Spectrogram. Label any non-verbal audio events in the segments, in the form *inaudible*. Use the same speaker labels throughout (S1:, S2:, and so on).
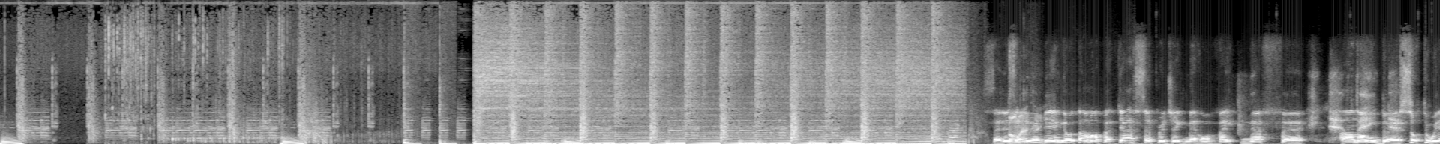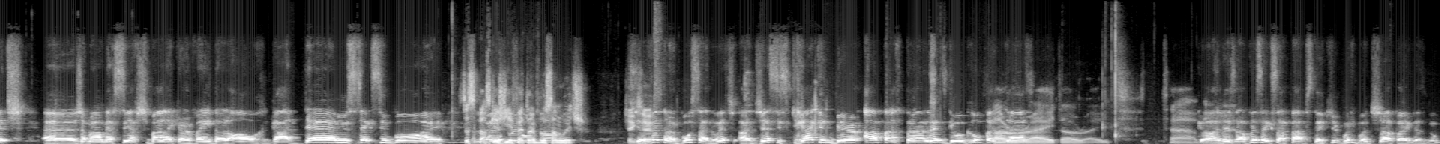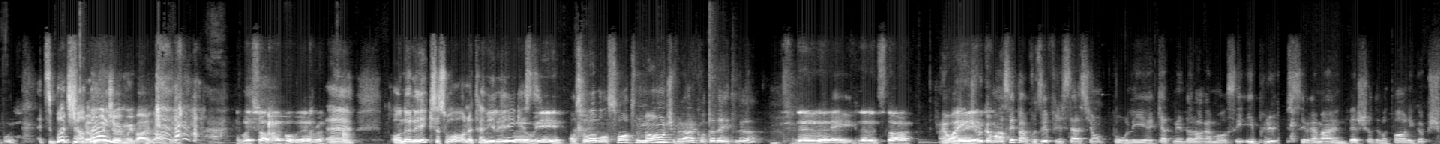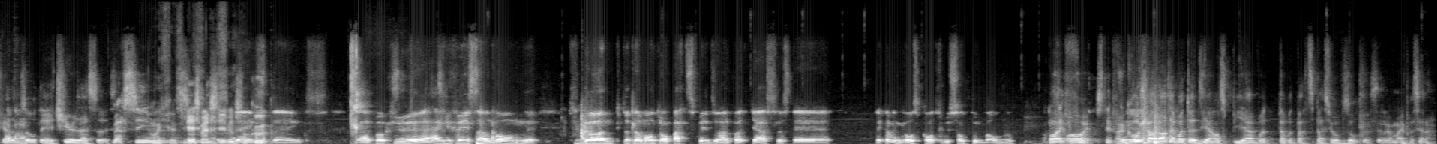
S1: Salut,
S2: Bon,
S1: salut,
S2: ben.
S1: bienvenue au Temps Podcast, Project numéro 29 euh, en ondes euh, sur Twitch. Euh, J'aimerais remercier Archibald avec un 20$. God damn, you sexy boy!
S3: Ça, c'est parce que j'y ai fait un beau sandwich.
S2: Check ça.
S1: fait un beau sandwich. Ah, Jess, il se craque une beer en partant. Let's go, gros podcast.
S3: Alright, alright.
S1: Calisse, En plus, avec sa pape, c'était cute. Moi, je bois du champagne. Let's go, boy.
S3: Tu bois du
S2: Je fais pas de
S3: champagne?
S2: chug, moi, par exemple.
S1: Je bois du champagne pour vrai, bro.
S3: Euh, on a Loïc ce soir, notre ami Loïc.
S1: Ben oui,
S4: Bonsoir, bonsoir tout le monde. Je suis vraiment content d'être là.
S1: fidèle, euh,
S4: Hey.
S1: fidèle auditeur.
S4: Euh, ouais,
S1: Oui.
S4: je veux commencer par vous dire félicitations pour les euh, 4000 dollars amassés et plus. C'est vraiment une belle shot de votre part, les gars. Puis je suis fier de vous autres. Euh, cheers à ça.
S3: Merci.
S5: Chris.
S2: Chris, merci, merci
S1: Thanks,
S2: beaucoup.
S1: thanks. Ça n'a pas pu euh, arriver sans le monde euh, qui donne, puis tout le monde qui ont participé durant le podcast. là. C'était c'était comme une grosse contribution de tout le monde. là.
S4: Ouais, ouais. Un gros shout-out à votre audience puis à votre, à votre participation, vous autres. C'est vraiment impressionnant.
